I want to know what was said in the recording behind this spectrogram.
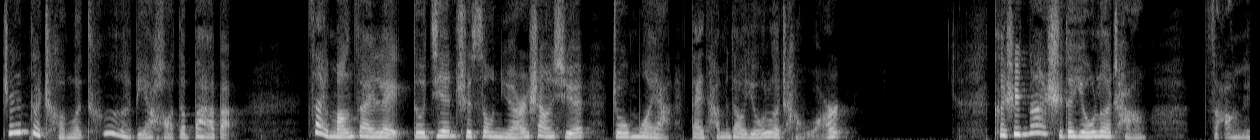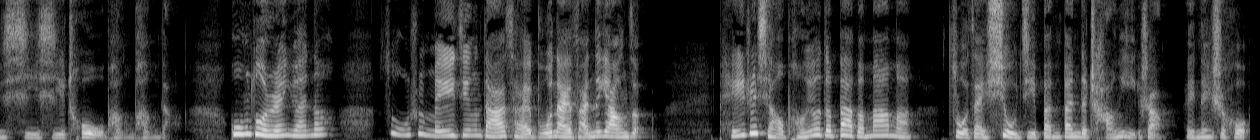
真的成了特别好的爸爸，再忙再累都坚持送女儿上学，周末呀带他们到游乐场玩儿。可是那时的游乐场脏兮兮、臭蓬蓬的，工作人员呢总是没精打采、不耐烦的样子。陪着小朋友的爸爸妈妈坐在锈迹斑斑的长椅上，哎，那时候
